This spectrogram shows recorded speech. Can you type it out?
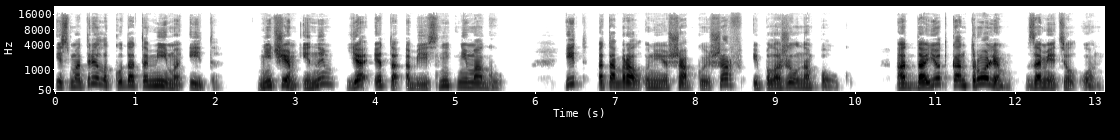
и смотрела куда-то мимо Ита. Ничем иным я это объяснить не могу. Ит отобрал у нее шапку и шарф и положил на полку. «Отдает контролем», — заметил он.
